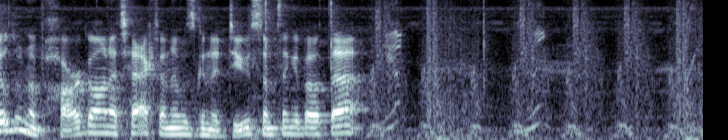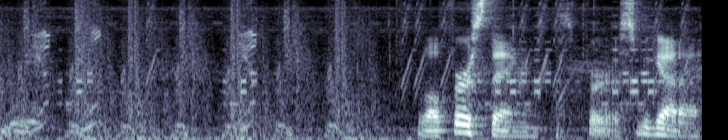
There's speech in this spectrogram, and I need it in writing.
Children of Hargon attacked and I was gonna do something about that? Well, first thing first, we gotta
